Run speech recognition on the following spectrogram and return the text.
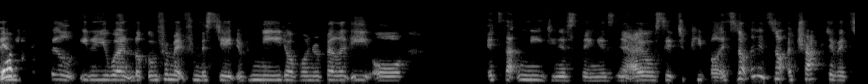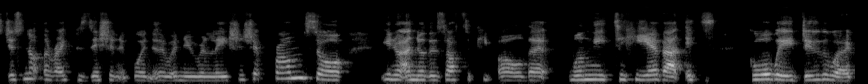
And yep. you built, you know, you weren't looking from it from a state of need or vulnerability or it's that neediness thing, isn't it? I always say to people, it's not that it's not attractive, it's just not the right position to go into a new relationship from. So, you know, I know there's lots of people that will need to hear that it's go away, do the work,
